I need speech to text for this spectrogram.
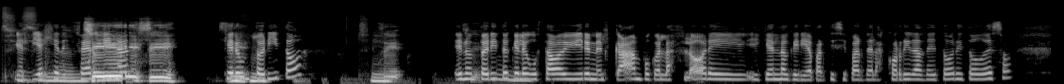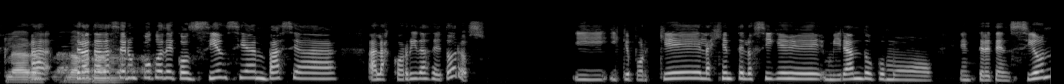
Sí, el sí, viaje de Ferdinand, Sí, sí, que era un torito? Era un Sí. torito que le Mm. gustaba vivir en el campo con las flores y, y que él no quería participar de las corridas de toro y todo eso. Claro. Ah, trata de hacer un poco de conciencia en base a, a las corridas de toros. Y, y que por qué la gente lo sigue mirando como entretención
